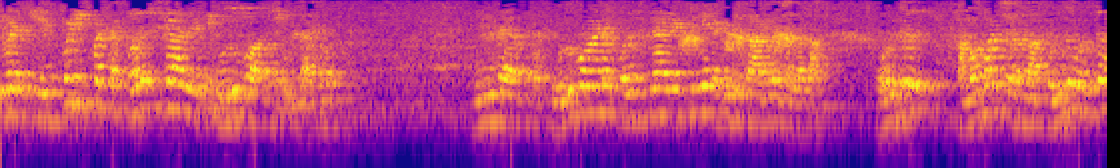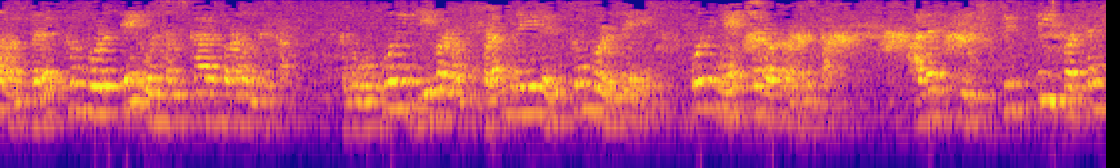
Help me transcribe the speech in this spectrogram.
இவனுக்கு எப்படிப்பட்ட பர்சனாலிட்டி உருவாகி உள்ளதோ இந்த உருவான பர்சனாலிட்டியே ரெண்டு காரணம் சொல்லலாம். ஒன்று சமமா சொல்லலாம். ஒண்ணு வந்து அவன் பிறக்கும் பொழுதே ஒரு சம்ஸ்காரத்தோட வந்திருக்கான். அந்த ஒவ்வொரு ஜீவனும் குழந்தையில் இருக்கும் பொழுதே ஒரு நேச்சரோட வந்திருக்கான். அதற்கு பிப்டி பர்சன்ட்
